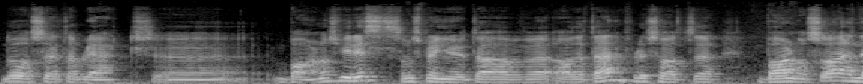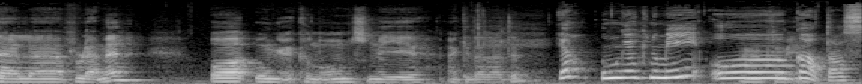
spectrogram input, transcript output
Du har også etablert eh, Barnas jurist, som springer ut av, av dette her. For du så at eh, barn også har en del eh, problemer. Og Ung Økonom, som gir Er ikke det det heter? Ja, Ung økonomi og Ung økonomi. Gatas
